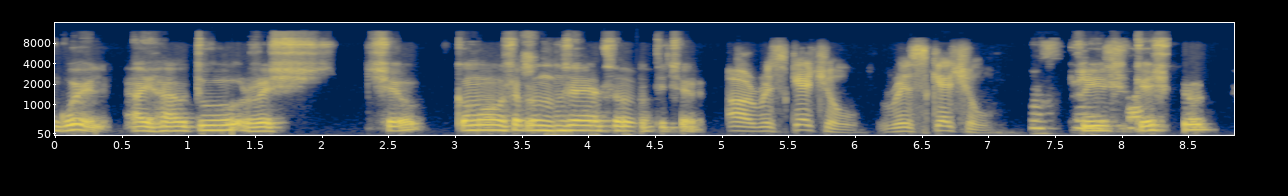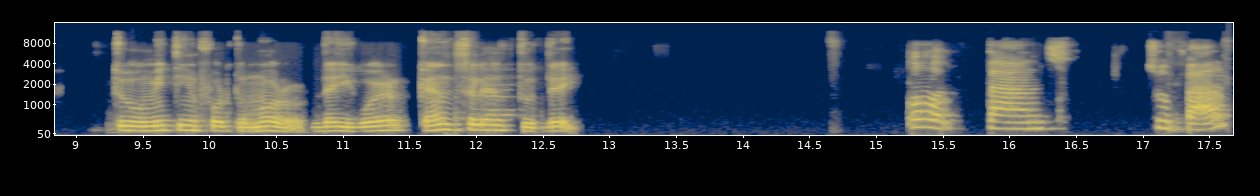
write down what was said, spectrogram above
Well, I have to reschedule. ¿Cómo se pronuncia eso, teacher? Uh reschedule, reschedule. Reschedule to meeting for tomorrow. They were canceled today. Oh, that's too bad.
